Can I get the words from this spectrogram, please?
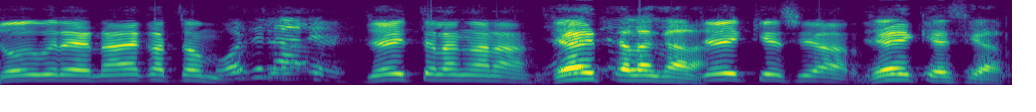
జోగిరే నాయకత్వం జై తెలంగాణ జై తెలంగాణ జై కేసీఆర్ జై కేసీఆర్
